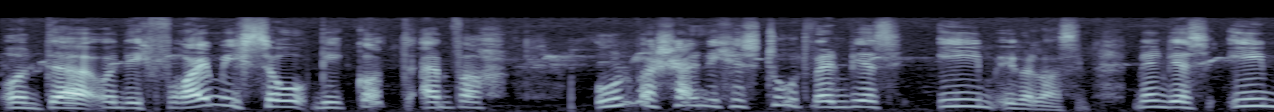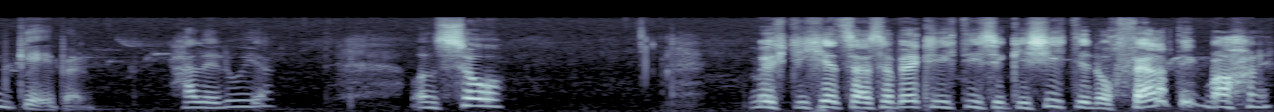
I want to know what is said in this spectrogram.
und, äh, und ich freue mich so, wie Gott einfach Unwahrscheinliches tut, wenn wir es ihm überlassen, wenn wir es ihm geben. Halleluja. Und so möchte ich jetzt also wirklich diese Geschichte noch fertig machen.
